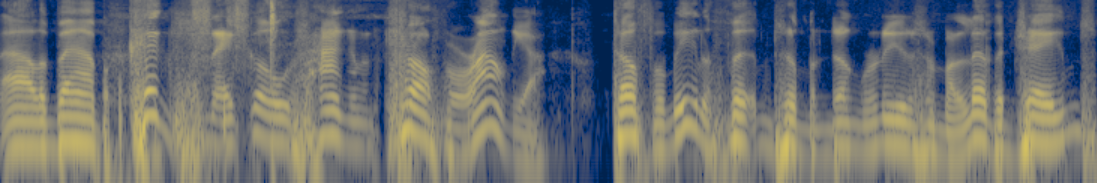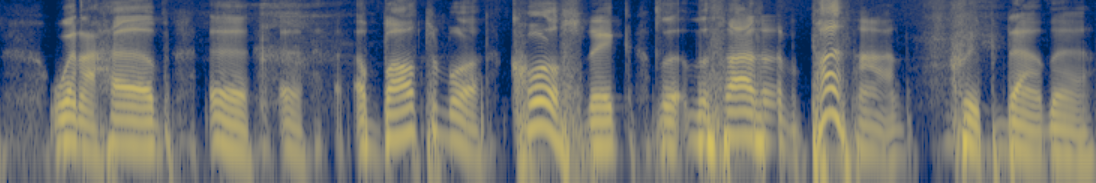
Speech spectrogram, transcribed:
an Alabama king snake always hanging tough around you. Tough for me to fit into my dungarees and my leather jeans when I have uh, uh, a Baltimore coral snake the, the size of a python creeping down there.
